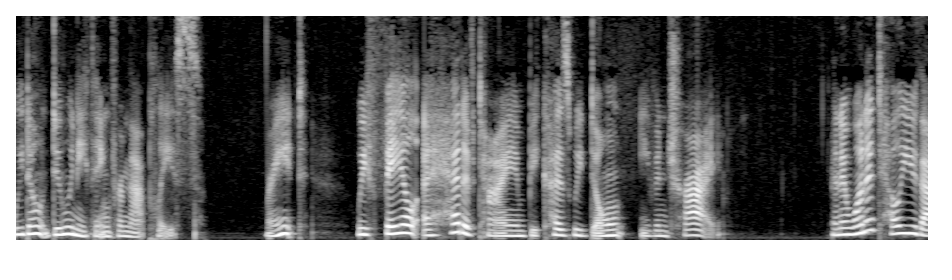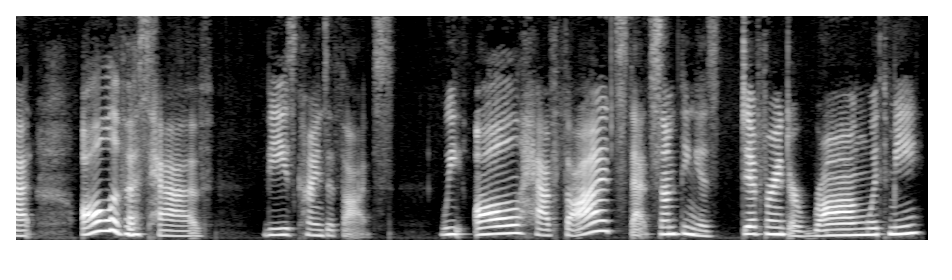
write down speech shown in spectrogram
we don't do anything from that place, right? We fail ahead of time because we don't even try. And I want to tell you that all of us have these kinds of thoughts. We all have thoughts that something is different or wrong with me.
